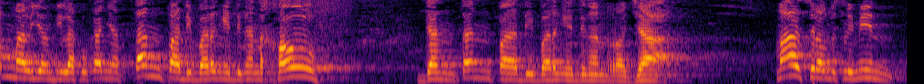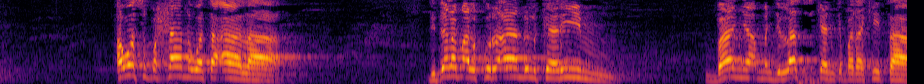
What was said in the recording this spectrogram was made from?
amal yang dilakukannya tanpa dibarengi dengan khauf dan tanpa dibarengi dengan roja. Ma'asyiral muslimin, Allah Subhanahu wa taala di dalam Al-Quranul Karim banyak menjelaskan kepada kita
